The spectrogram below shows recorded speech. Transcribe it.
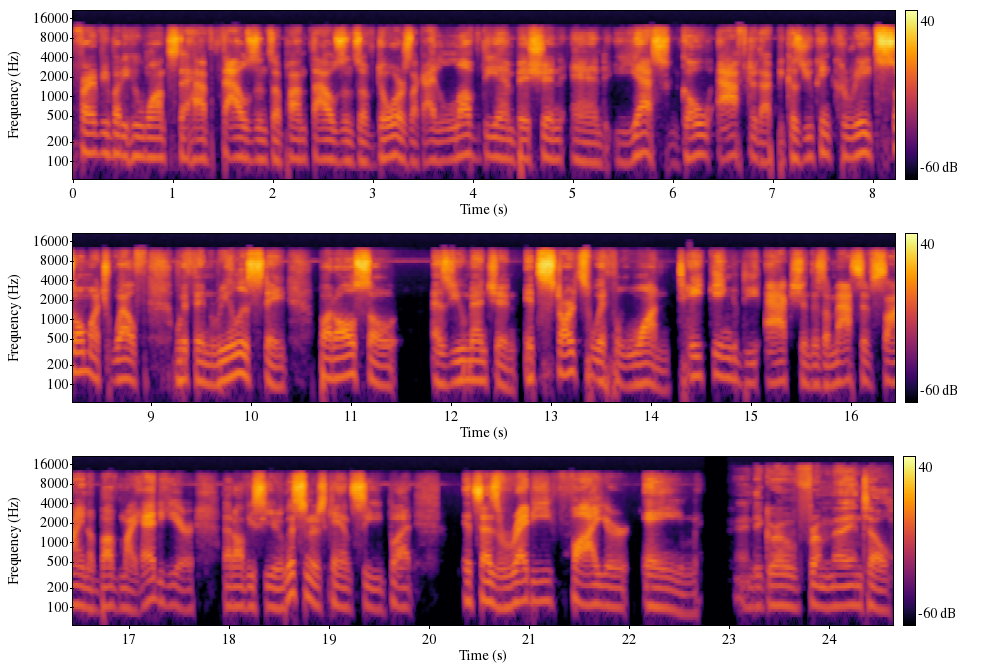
for everybody who wants to have thousands upon thousands of doors, like I love the ambition. And yes, go after that because you can create so much wealth within real estate. But also, as you mentioned, it starts with one taking the action. There's a massive sign above my head here that obviously your listeners can't see, but it says ready, fire, aim. Andy Grove from uh, Intel,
